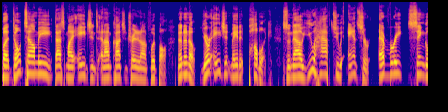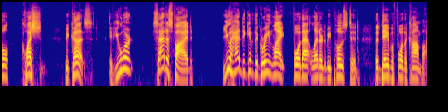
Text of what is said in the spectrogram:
but don't tell me that's my agent and I'm concentrated on football. No, no, no. Your agent made it public. So now you have to answer every single question because if you weren't satisfied, you had to give the green light for that letter to be posted the day before the combine.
